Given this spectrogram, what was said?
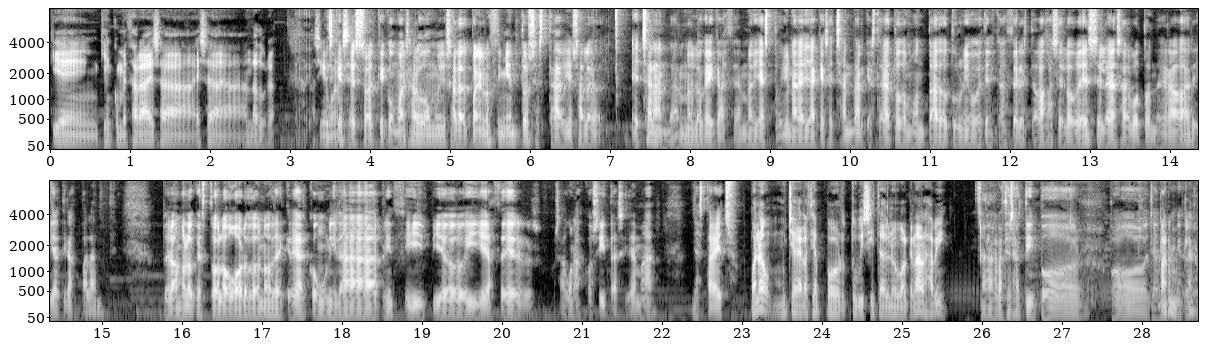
quien, quien comenzara esa, esa andadura. Así que, es bueno. que es eso, es que como es algo muy. O sea, lo de poner los cimientos está bien. O sea, lo, echar a andar no es lo que hay que hacer, ¿no? Ya estoy. Una vez ya que se echa a andar, que está ya todo montado, tú lo único que tienes que hacer es te bajas el OBS, le das al botón de grabar y ya tiras para adelante. Pero vamos, lo que es todo lo gordo, ¿no? De crear comunidad al principio y hacer pues, algunas cositas y demás, ya está hecho. Bueno, muchas gracias por tu visita de nuevo al canal, Javi. Ah, gracias a ti por, por llamarme, claro.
